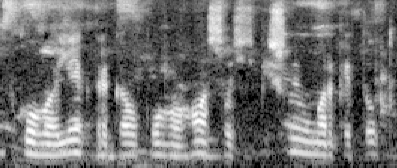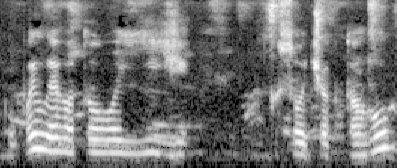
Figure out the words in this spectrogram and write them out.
В кого електрика, в кого газ. Ось пішли в маркетоп, купили готової їжі, кусочок того,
